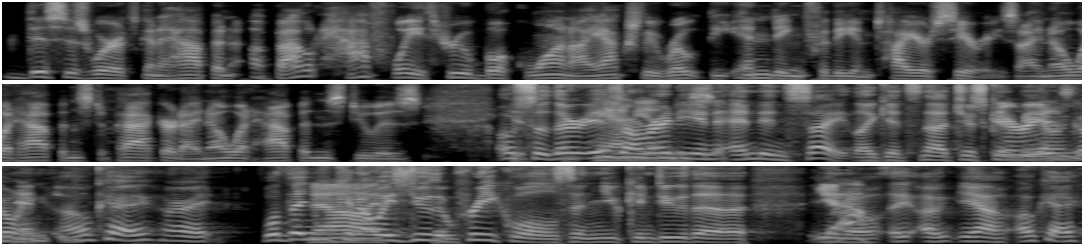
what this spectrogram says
this is where it's going to happen. About halfway through book one, I actually wrote the ending for the entire series. I know what happens to Packard. I know what happens to his. Oh, his so there is already an end in sight. Like it's not just going to be ongoing. Okay, all right. Well, then no, you can always do the prequels, and you can do the, you yeah. know, uh, yeah. Okay.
